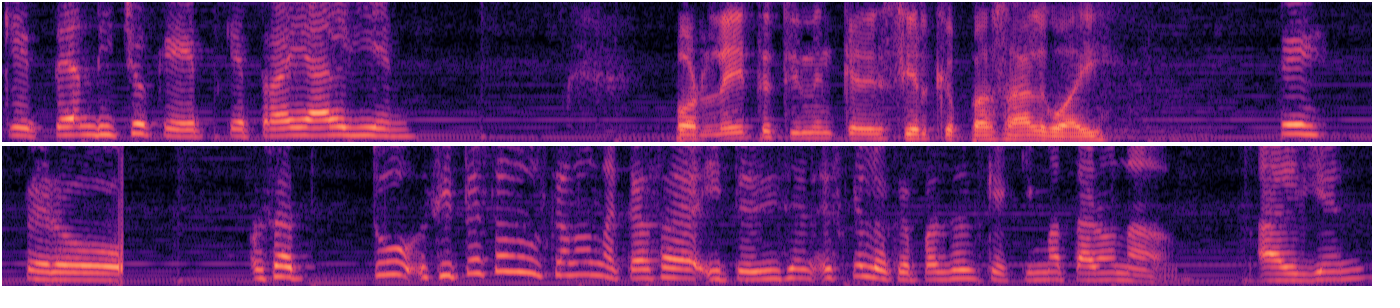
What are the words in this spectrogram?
que te han dicho que, que trae a alguien? Por ley te tienen que decir que pasa algo ahí. Sí, pero, o sea, tú, si tú estás buscando una casa y te dicen, es que lo que pasa es que aquí mataron a alguien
